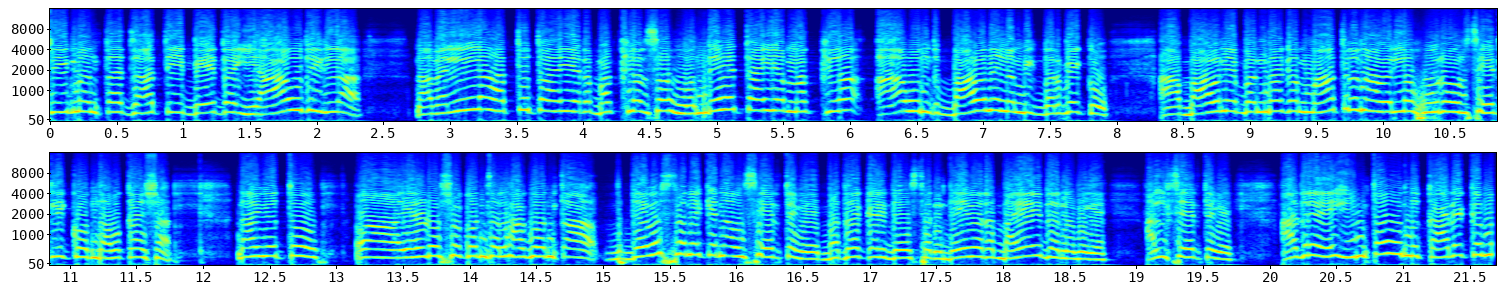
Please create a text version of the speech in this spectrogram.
ಶ್ರೀಮಂತ ಜಾತಿ, ಭೇದ ಯಾವುದು ಇಲ್ಲ. ನಾವೆಲ್ಲ ಹತ್ತು ತಾಯಿಯರ ಮಕ್ಕಳು ಸಹ ಒಂದೇ ತಾಯಿಯ ಮಕ್ಕಳ ಆ ಒಂದು ಭಾವನೆ ನಮಗೆ ಬರಬೇಕು. ಆ ಭಾವನೆ ಬಂದಾಗ ಮಾತ್ರ ನಾವೆಲ್ಲ ಊರವ್ರು ಸೇರ್ಲಿಕ್ಕೆ ಒಂದು ಅವಕಾಶ. ನಾವಿವತ್ತು ಎರಡು ವರ್ಷಕ್ಕೊಂದ್ಸಲ ಆಗುವಂತ ದೇವಸ್ಥಾನಕ್ಕೆ ನಾವು ಸೇರ್ತೇವೆ. ಭದ್ರಕಾಳಿ ದೇವಸ್ಥಾನ, ದೇವರ ಭಯ ಇದೆ ನಮಗೆ. ಅಲ್ಲಿ ಸೇರ್ತೇವೆ. ಆದ್ರೆ ಇಂಥ ಒಂದು ಕಾರ್ಯಕ್ರಮ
